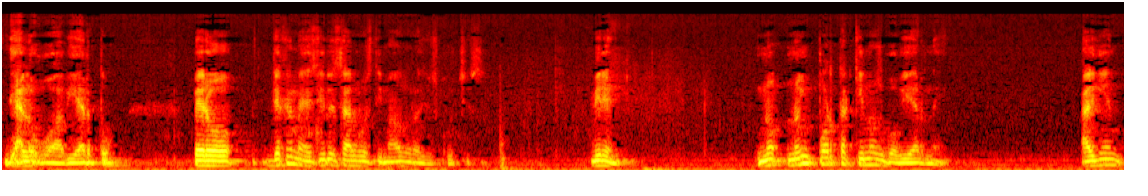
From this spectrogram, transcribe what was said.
diálogo abierto. Pero déjenme decirles algo, estimados radioescuches. Miren, no, no importa quién nos gobierne, alguien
